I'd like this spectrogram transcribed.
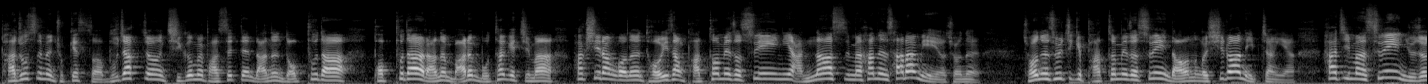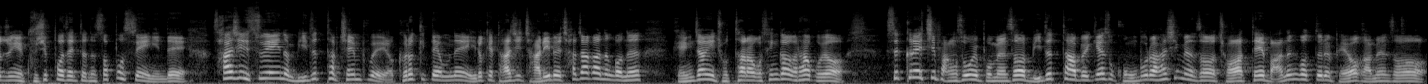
봐줬으면 좋겠어. 무작정 지금을 봤을 땐 나는 너프다, 버프다 라는 말은 못하겠지만 확실한 거는 더 이상 바텀에서 스웨인이 안 나왔으면 하는 사람이에요. 저는. 저는 솔직히 바텀에서 스웨인 나오는 걸 싫어하는 입장이야. 하지만 스웨인 유저 중에 90%는 서포 스웨인인데 사실 스웨인은 미드탑 챔프예요. 그렇기 때문에 이렇게 다시 자리를 찾아가는 거는 굉장히 좋다라고 생각을 하고요. 스크래치 방송을 보면서 미드탑을 계속 공부를 하시면서 저한테 많은 것들을 배워가면서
